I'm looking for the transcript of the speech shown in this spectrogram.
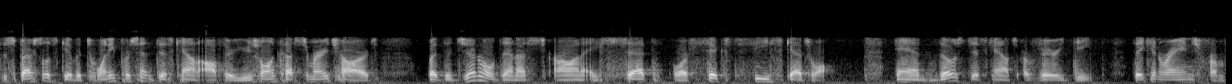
the specialists give a 20% discount off their usual and customary charge, but the general dentists are on a set or fixed fee schedule and those discounts are very deep. They can range from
